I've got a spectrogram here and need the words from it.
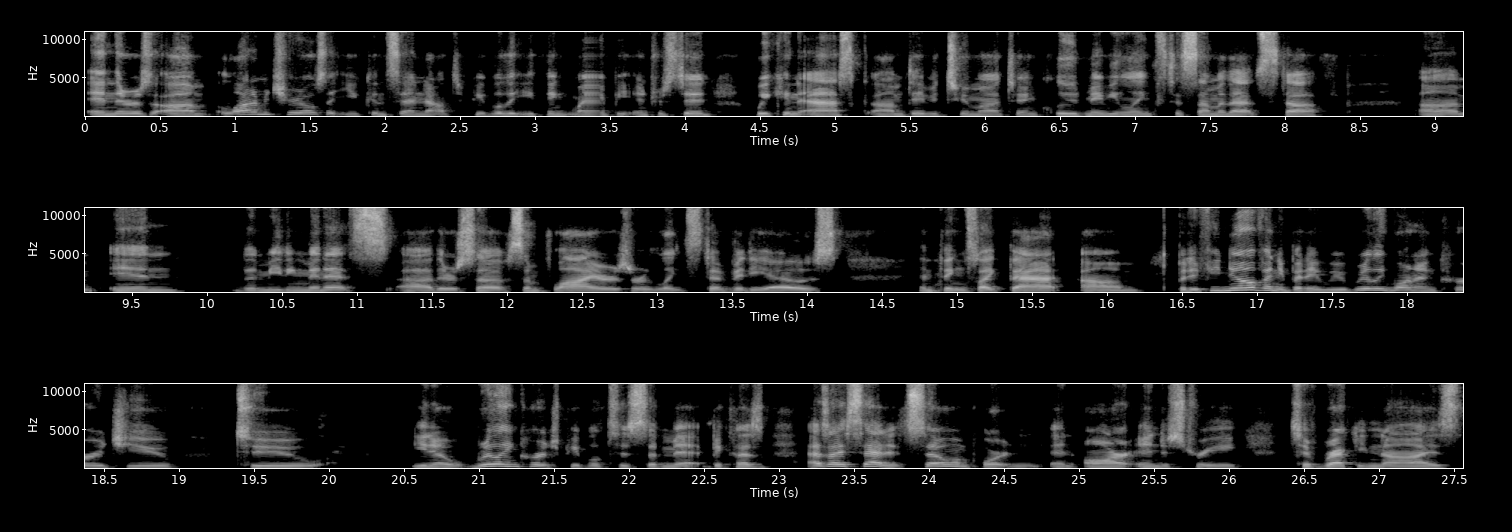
And there's um, a lot of materials that you can send out to people that you think might be interested. We can ask um, David Tuma to include maybe links to some of that stuff um, in the meeting minutes. Uh, there's uh, some flyers or links to videos and things like that. Um, but if you know of anybody, we really want to encourage you to, you know, really encourage people to submit because, as I said, it's so important in our industry to recognize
